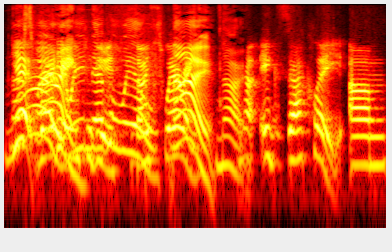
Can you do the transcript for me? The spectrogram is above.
No yeah, swearing. radio We interviews, never will. no swearing. No. no. No, exactly. Um,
